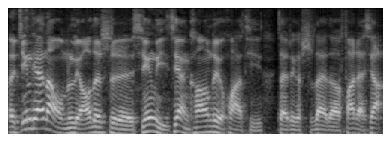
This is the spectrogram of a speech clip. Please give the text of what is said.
哎呃，今天呢，我们聊的是心理健康这个话题。在这个时代的发展下，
